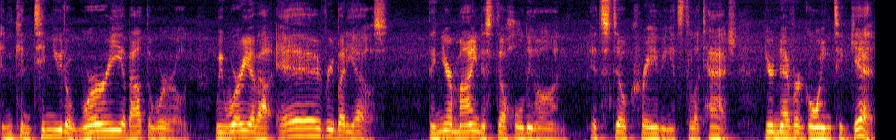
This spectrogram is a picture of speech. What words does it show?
and continue to worry about the world, we worry about everybody else, then your mind is still holding on. It's still craving, it's still attached. You're never going to get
